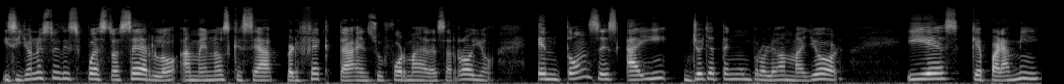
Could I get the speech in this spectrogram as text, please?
Y si yo no estoy dispuesto a hacerlo, a menos que sea perfecta en su forma de desarrollo, entonces ahí yo ya tengo un problema mayor. Y es que para mí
